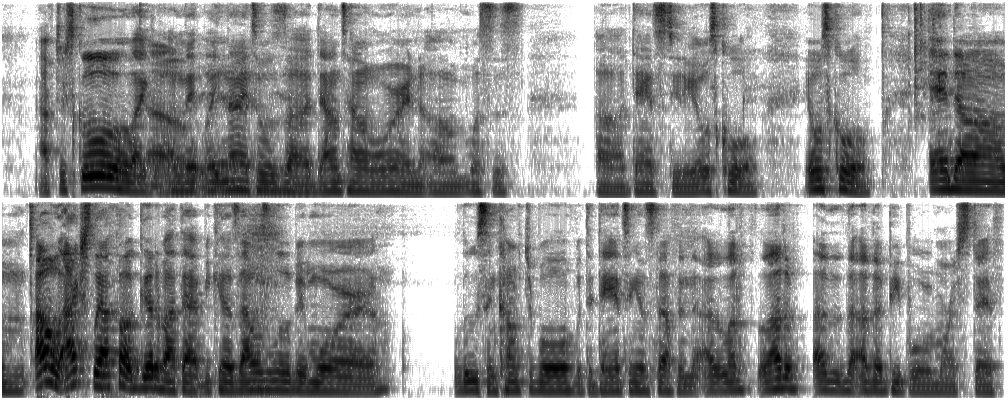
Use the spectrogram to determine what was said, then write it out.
after school like on late, late yeah, nights. It was uh downtown warren um what's this uh dance studio. It was cool. It was cool. And um oh actually i felt good about that because i was a little bit more loose and comfortable with the dancing and stuff and a lot of a lot of other the other people were more stiff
